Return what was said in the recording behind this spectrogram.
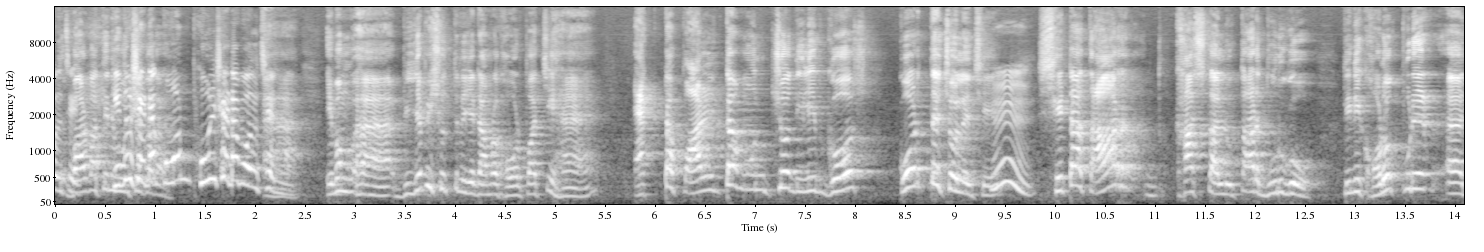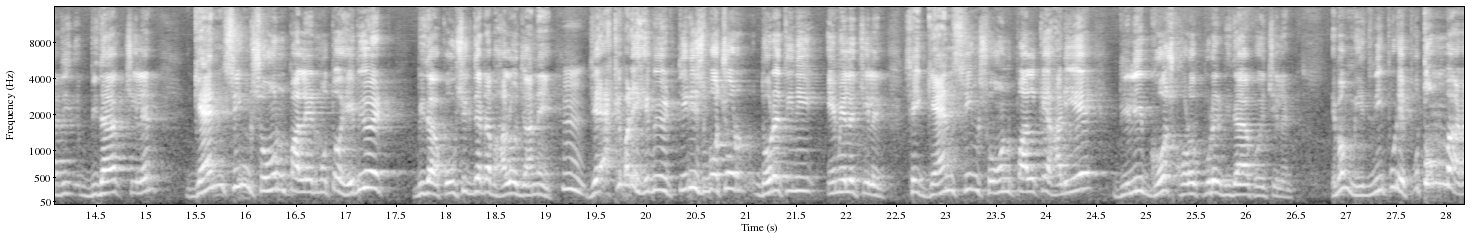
বলছেন। কিন্তু সেটা কোন ফুল সেটা বলছেন না। হ্যাঁ, এবং বিজেপি সূত্রে যেটা আমরা খবর পাচ্ছি হ্যাঁ একটা পাল্টা মঞ্চ দিলীপ ঘোষ করতে চলেছে সেটা তার খাস তালুক তার দুর্গ। তিনি খড়গপুরের বিধায়ক ছিলেন। জ্ঞান সিং সোহন পালের মতো হেভিওয়েট বিধায়ক কৌশিক যেটা ভালো জানে যে একেবারে হেভিওয়েট তিরিশ বছর ধরে তিনি এমএলএ ছিলেন। সেই জ্ঞান সিং সোহন পালকে হারিয়ে দিলীপ ঘোষ খড়গপুরের বিধায়ক হয়েছিলেন এবং মেদিনীপুরে প্রথমবার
